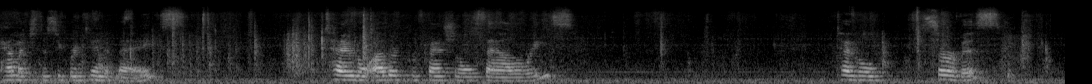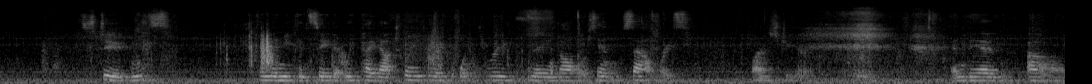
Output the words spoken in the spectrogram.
how much the superintendent makes, total other professional salaries, total service, students, and then you can see that we paid out twenty-three point three million dollars in salaries last year. And then, um,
